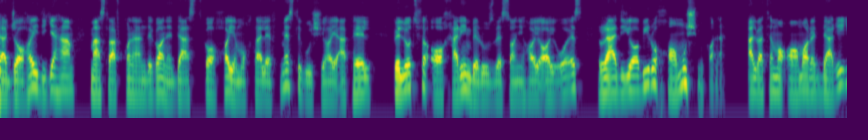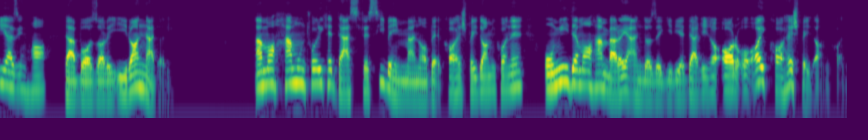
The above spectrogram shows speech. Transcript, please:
در جاهای دیگه هم مصرف کنندگان دستگاه های مختلف مثل گوشی های اپل به لطف آخرین به روز رسانی های iOS ردیابی رو خاموش می‌کنن. البته ما آمار دقیقی از اینها در بازار ایران نداریم. اما همونطوری که دسترسی به این منابع کاهش پیدا می‌کنه امید ما هم برای اندازهگیری دقیق ROI کاهش پیدا می‌کنه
